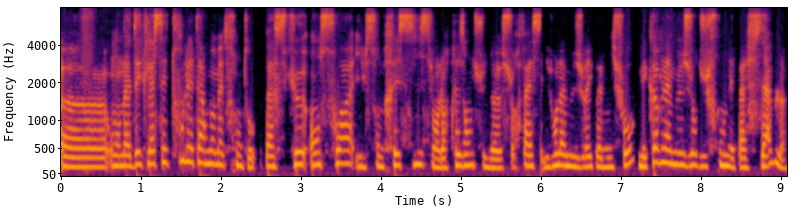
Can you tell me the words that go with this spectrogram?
Euh, on a déclassé tous les thermomètres frontaux parce que en soi, ils sont précis. Si on leur présente une surface, ils vont la mesurer comme il faut. Mais comme la mesure du front n'est pas fiable,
